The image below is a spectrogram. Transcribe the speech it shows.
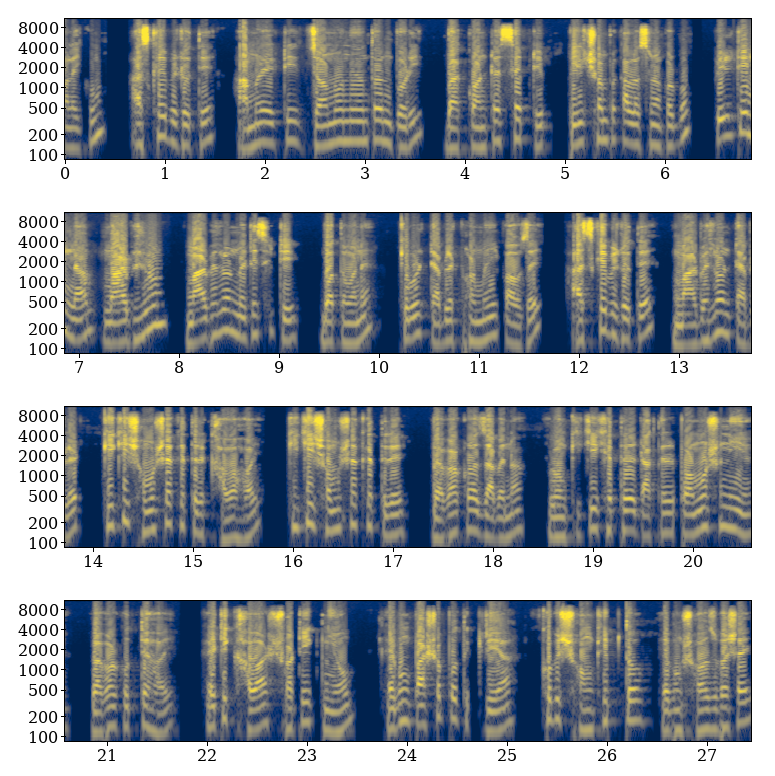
আলাইকুম। আজকের ভিডিওতে আমরা একটি জন্ম নিয়ন্ত্রণ বড়ি বা কন্ট্রাসেপটিভ পিল সম্পর্কে আলোচনা করব। পিলটির নাম মার্ভেলন মার্ভেলন মেডিসিনটি বর্তমানে কেবল ট্যাবলেট ফর্মেই পাওয়া যায়। আজকের ভিডিওতে মার্ভেলন ট্যাবলেট কি কি সমস্যার ক্ষেত্রে খাওয়া হয়, কি কি সমস্যার ক্ষেত্রে ব্যবহার করা যাবে না এবং কি কি ক্ষেত্রে ডাক্তারের পরামর্শ নিয়ে ব্যবহার করতে হয়, এটি খাওয়ার সঠিক নিয়ম এবং পার্শ্ব প্রতিক্রিয়া খুবই সংক্ষিপ্ত এবং সহজ ভাষায়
